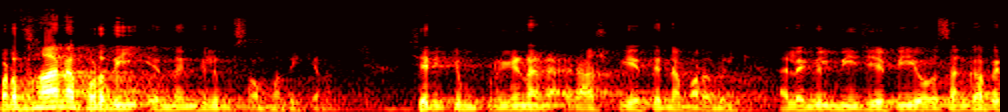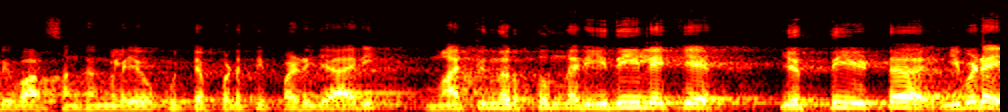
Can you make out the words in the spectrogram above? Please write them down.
പ്രധാന പ്രതി എന്നെങ്കിലും സമ്മതിക്കണം. ശരിക്കും പ്രീണന രാഷ്ട്രീയത്തിന്റെ മറവിൽ അല്ലെങ്കിൽ ബി ജെ പിയോ സംഘപരിവാർ സംഘങ്ങളെയോ കുറ്റപ്പെടുത്തി പഴിചാരി മാറ്റി നിർത്തുന്ന രീതിയിലേക്ക് എത്തിയിട്ട് ഇവിടെ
